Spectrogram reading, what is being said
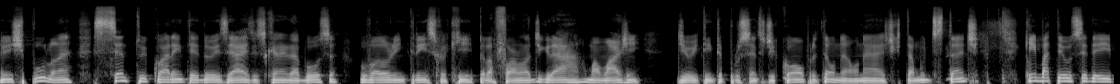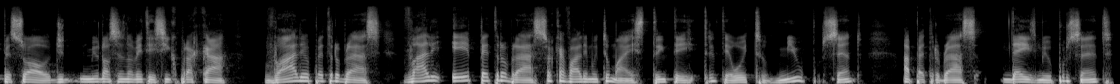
a gente pula, né? 142 reais no scanner da bolsa, o valor intrínseco aqui pela fórmula de Graham, uma margem de 80% de compra, então não, né? Acho que está muito distante. Quem bateu o CDI, pessoal, de 1995 para cá? Vale ou Petrobras? Vale e Petrobras, só que a Vale muito mais, 30, 38 mil por cento, a Petrobras 10 mil por cento,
